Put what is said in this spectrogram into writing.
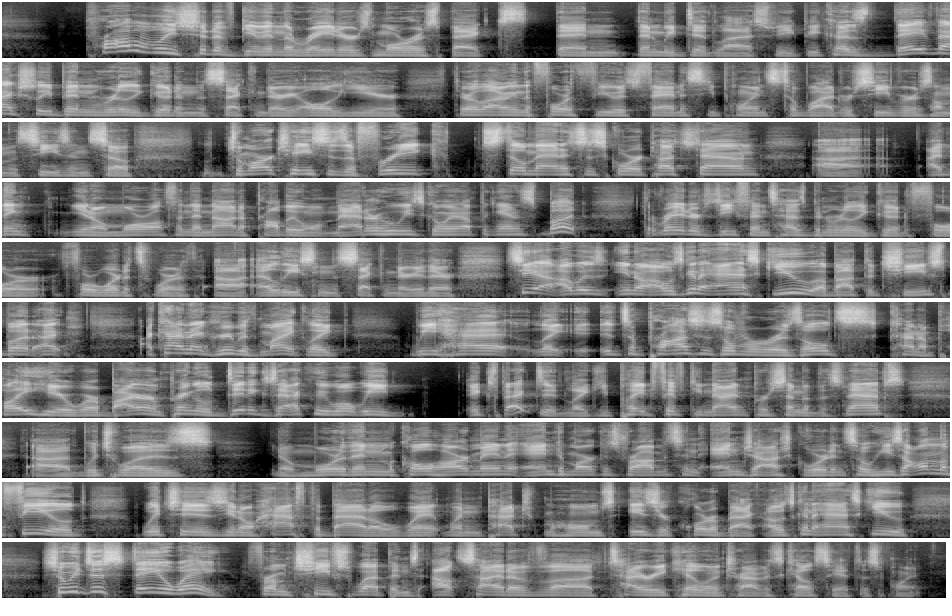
probably should have given the Raiders more respect than than we did last week because they've actually been really good in the secondary all year. They're allowing the fourth fewest fantasy points to wide receivers on the season. So Ja'Marr Chase is a freak, still managed to score a touchdown. Uh, I think you know more often than not, it probably won't matter who he's going up against. But the Raiders' defense has been really good for for what it's worth, uh, at least in the secondary there. So yeah, I was you know I was going to ask you about the Chiefs, but I I kind of agree with Mike. Like we had like it's a process over results kind of play here, where Byron Pringle did exactly what we expected. Like he played fifty nine percent of the snaps, uh, which was know, more than Mecole Hardman and Demarcus Robinson and Josh Gordon. So he's on the field, which is, you know, half the battle when, when Patrick Mahomes is your quarterback. I was going to ask you, should we just stay away from Chiefs weapons outside of uh, Tyreek Hill and Travis Kelce at this point?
